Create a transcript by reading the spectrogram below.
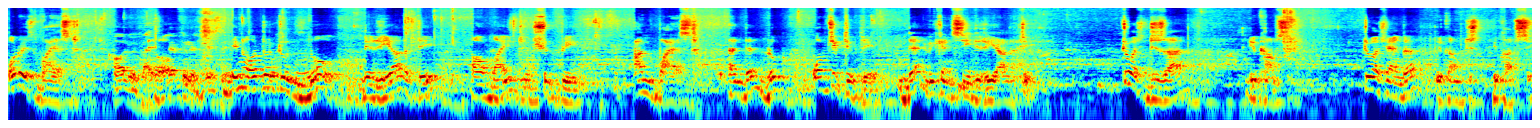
Always biased. Always biased, Oh. definitely. In order to know the reality, our mind should be unbiased and then look objectively. Then we can see the reality. Too much desire, you can't see. Too much anger, you can't, you can't see.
